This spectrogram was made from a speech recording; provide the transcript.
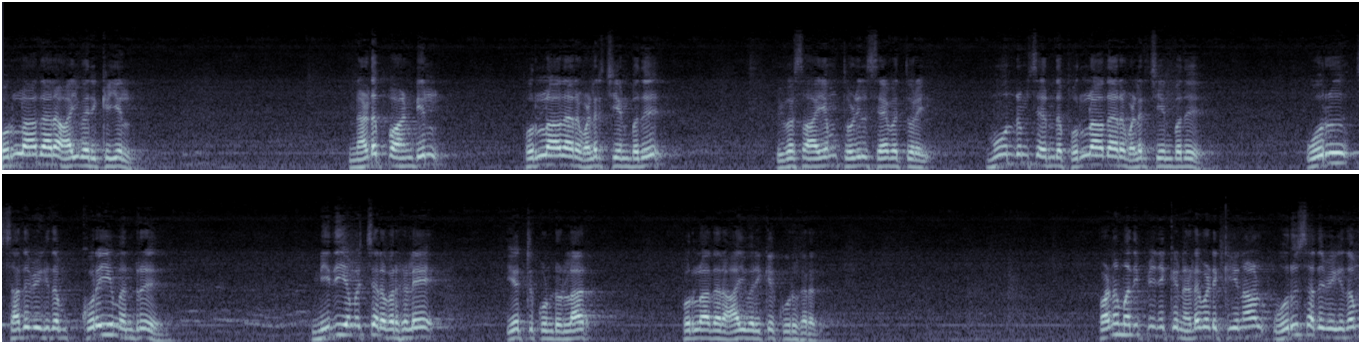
பொருளாதார ஆய்வறிக்கையில் நடப்பு ஆண்டில் பொருளாதார வளர்ச்சி என்பது விவசாயம் தொழில் சேவைத்துறை மூன்றும் சேர்ந்த பொருளாதார வளர்ச்சி என்பது ஒரு சதவிகிதம் குறையும் என்று நிதியமைச்சர் அவர்களே ஏற்றுக்கொண்டுள்ளார். பொருளாதார ஆய்வறிக்கை கூறுகிறது. பண நடவடிக்கையினால் ஒரு சதவிகிதம்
